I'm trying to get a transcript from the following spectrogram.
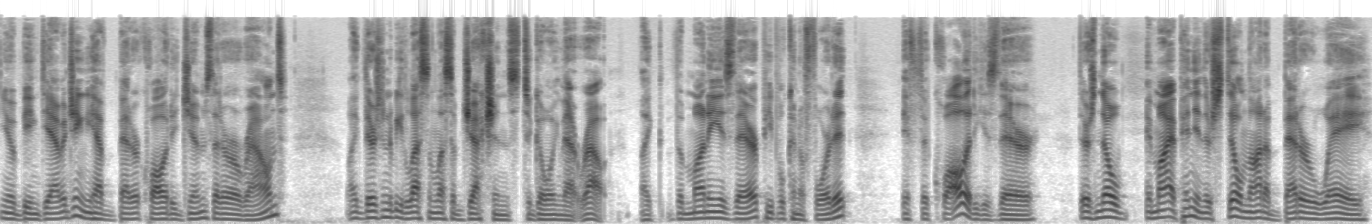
you know, being damaging, you have better quality gyms that are around. Like there's going to be less and less objections to going that route. Like the money is there, people can afford it. If the quality is there, there's no in my opinion there's still not a better way,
